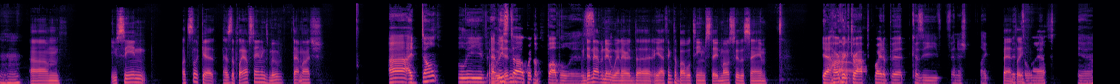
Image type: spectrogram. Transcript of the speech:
Mm-hmm. Um, you've seen. Let's look at. Has the playoff standings moved that much? Uh, I don't believe Well, at least uh, where the bubble is. We didn't have a new winner. The yeah, I think the bubble team stayed mostly the same. Yeah, Harvick Uh, dropped quite a bit because he finished Badly. Yeah.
